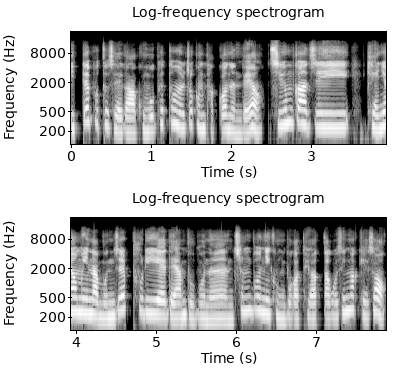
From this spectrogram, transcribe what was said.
이때부터 제가 공부 패턴을 조금 바꿨는데요. 지금까지 개념이나 문제풀이에 대한 부분은 충분히 공부가 되었다고 생각해서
